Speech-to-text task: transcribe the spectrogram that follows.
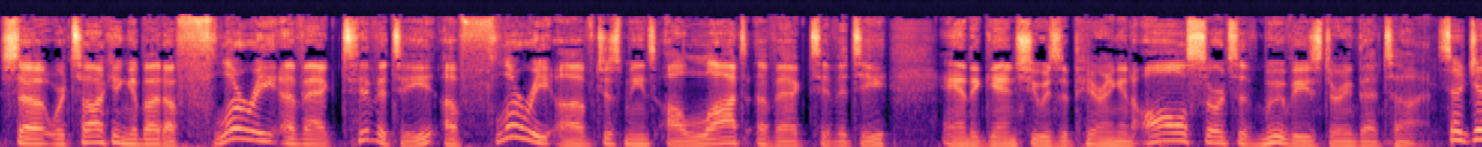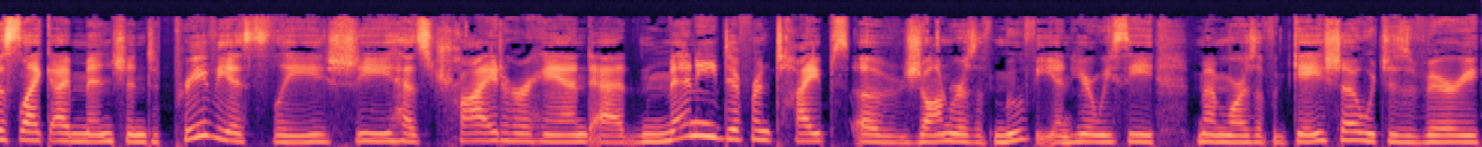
So we're talking about a flurry of activity. A flurry of just means a lot of activity. And again, she was appearing in all sorts of movies during that time. So just like I mentioned previously, she has tried her hand at many different types of genres of movie. And here we see Memoirs of a Geisha, which is a very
